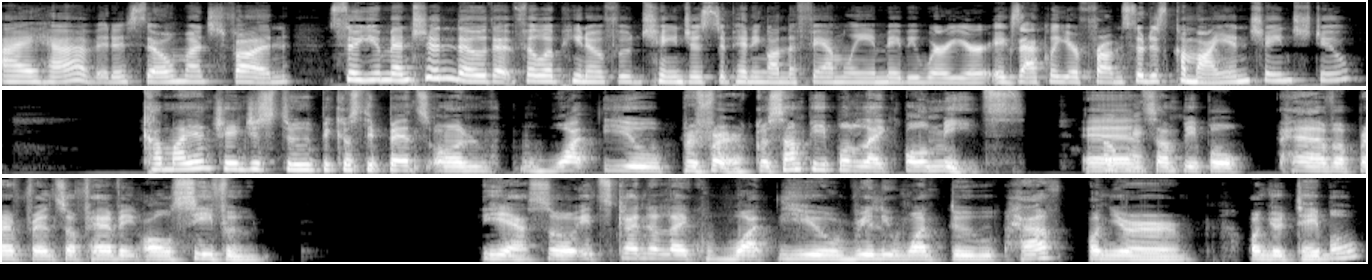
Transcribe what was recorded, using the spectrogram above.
I have. It is so much fun. So you mentioned though that Filipino food changes depending on the family and maybe where you're exactly you're from. So does Kamayan change too? Kamayan changes too because depends on what you prefer. Because some people like all meats, and okay. some people have a preference of having all seafood. Yeah, so it's kind of like what you really want to have on your on your table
